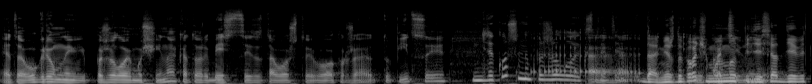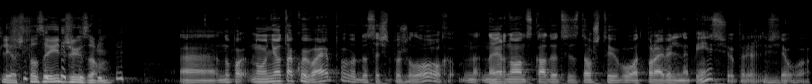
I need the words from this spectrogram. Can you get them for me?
Это угрюмный пожилой мужчина, который бесится из-за того, что его окружают тупицы. Не такой уж он и пожилой, кстати. Э, да, между прочим, ему 59 лет. Что за иджизм? Э, ну, ну, у него такой вайп достаточно пожилого. Наверное, он складывается из-за того, что его отправили на пенсию, прежде всего.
